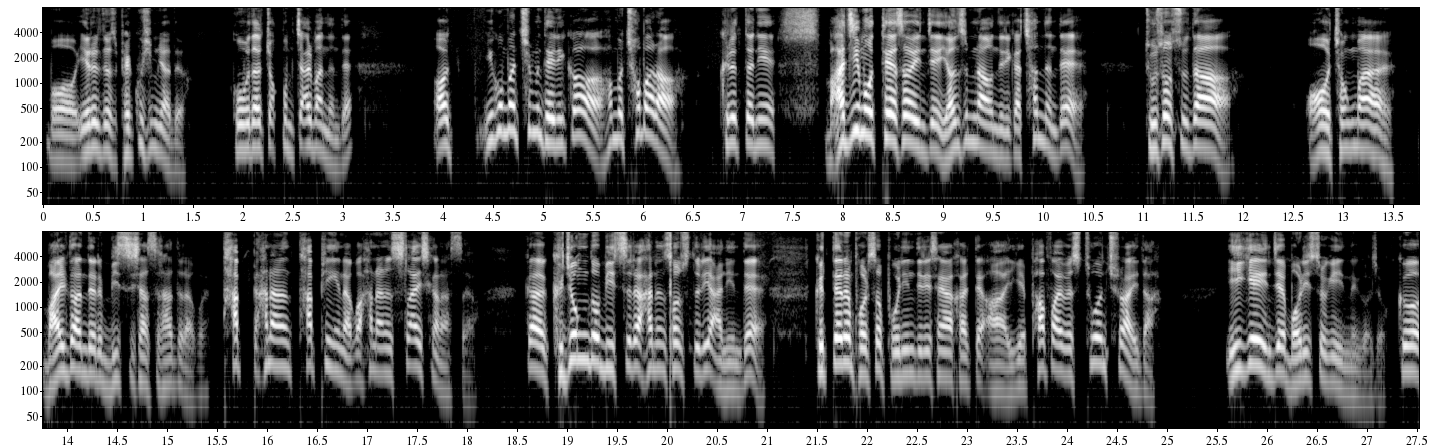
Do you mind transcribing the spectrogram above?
뭐 예를 들어서 190야드. 그거보다 조금 짧았는데 어 이것만 치면 되니까 한번 쳐봐라. 그랬더니 마지못해서 이제 연습 라운드니까 쳤는데 두 선수 다 어, 정말 말도 안 되는 미스샷을 하더라고요. 탑, 하나는 탑핑이 나고 하나는 슬라이스가 났어요. 그러니까 그 정도 미스를 하는 선수들이 아닌데 그때는 벌써 본인들이 생각할 때 아, 이게 파5에서 투원 트라이다. 이게 이제 머릿속에 있는 거죠. 그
